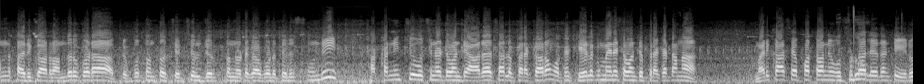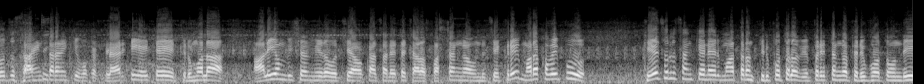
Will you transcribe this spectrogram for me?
ఉన్నత అధికారులు అందరూ కూడా ప్రభుత్వంతో చర్చలు జరుపుతున్నట్టుగా కూడా తెలుస్తుంది. అక్కడి నుంచి వచ్చినటువంటి ఆదేశాల ప్రకారం ఒక కీలకమైనటువంటి ప్రకటన మరి కాసేపట్లోనే వస్తుందా లేదంటే ఈ రోజు సాయంత్రానికి ఒక క్లారిటీ అయితే తిరుమల ఆలయం విషయం మీద వచ్చే అవకాశాలు అయితే చాలా స్పష్టంగా ఉంది చక్రి మరొక వైపు కేసుల సంఖ్య అనేది మాత్రం తిరుపతిలో విపరీతంగా పెరిగిపోతుంది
